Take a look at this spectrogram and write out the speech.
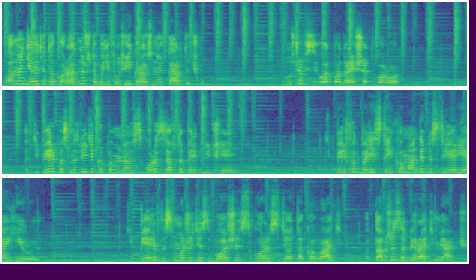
Главное делать это аккуратно, чтобы не получить красную карточку. Лучше всего подальше от ворот. А теперь посмотрите, как поменялась скорость автопереключения. Теперь футболисты и команды быстрее реагируют. Теперь вы сможете с большей скоростью атаковать, а также забирать мяч.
